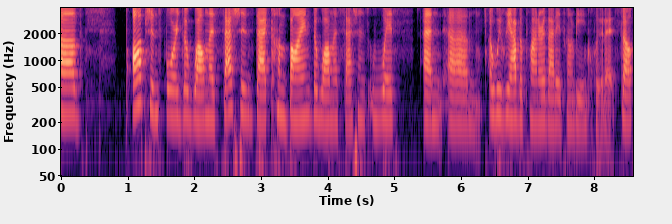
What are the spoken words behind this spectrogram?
of options for the wellness sessions that combine the wellness sessions with and um, a weekly habit planner that is going to be included. So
